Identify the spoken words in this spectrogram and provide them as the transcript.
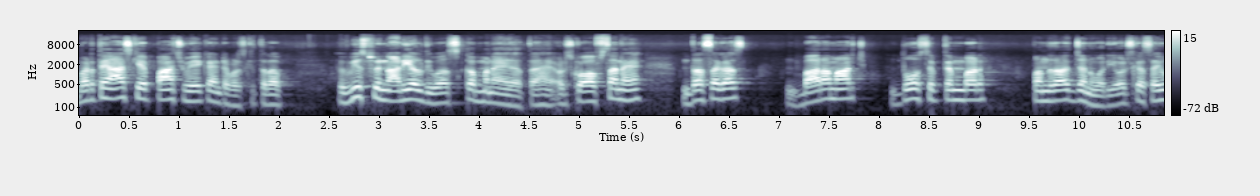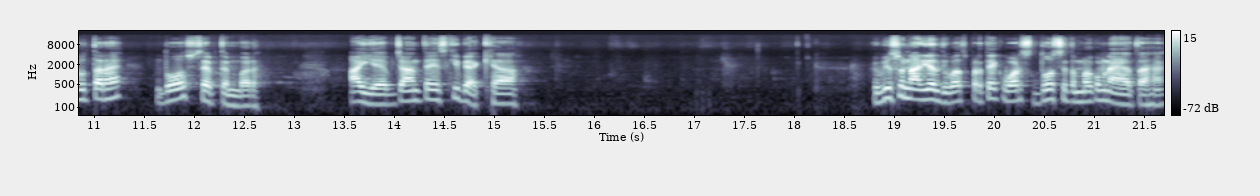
बढ़ते हैं आज के पाँचवें कंट्रोवर्स की तरफ़। विश्व नारियल दिवस कब मनाया जाता है? और इसका ऑप्शन है दस अगस्त, बारह मार्च, दो सितंबर पंद्रह जनवरी और इसका सही उत्तर है दो सितंबर। आइए अब जानते हैं इसकी व्याख्या। विश्व नारियल दिवस प्रत्येक वर्ष दो सितंबर को मनाया जाता है।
